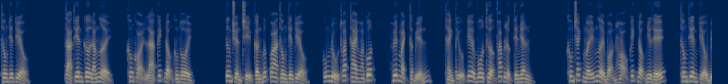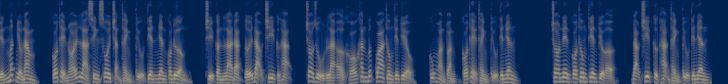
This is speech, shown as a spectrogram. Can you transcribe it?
thông thiên tiểu. Tả thiên cơ đám người, không khỏi là kích động không thôi. Tương truyền chỉ cần bước qua thông thiên tiểu, cũng đủ thoát thai hoang cốt, huyết mạch thật biến, thành tựu kia vô thượng pháp lực tiên nhân. Không trách mấy người bọn họ kích động như thế, thông thiên tiểu biến mất nhiều năm, có thể nói là sinh sôi chặn thành tựu tiên nhân con đường, chỉ cần là đạt tới đạo chi cực hạn, cho dù là ở khó khăn bước qua thông thiên tiểu, cũng hoàn toàn có thể thành tựu tiên nhân. Cho nên có thông thiên tiểu ở, đạo chi cực hạn thành tựu tiên nhân,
